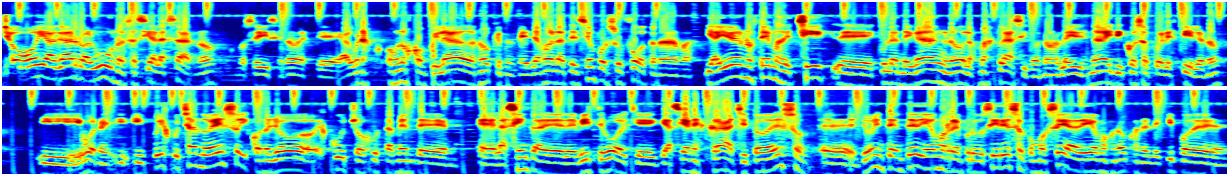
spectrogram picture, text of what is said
yo voy, agarro algunos así al azar, ¿no? Como se dice, ¿no? Este, algunas, unos compilados, ¿no? Que me, llamaban la atención por su foto nada más. Y ahí hay unos temas de Chic, de Cool and the Gang, ¿no? Los más clásicos, ¿no? Ladies Night y cosas por el estilo, ¿no? Y bueno, y, fui escuchando eso y cuando yo escucho justamente eh, la cinta de, de Beastie Boy que, hacían Scratch y todo eso, eh, yo intenté, digamos, reproducir eso como sea, digamos, ¿no? Con el equipo de,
